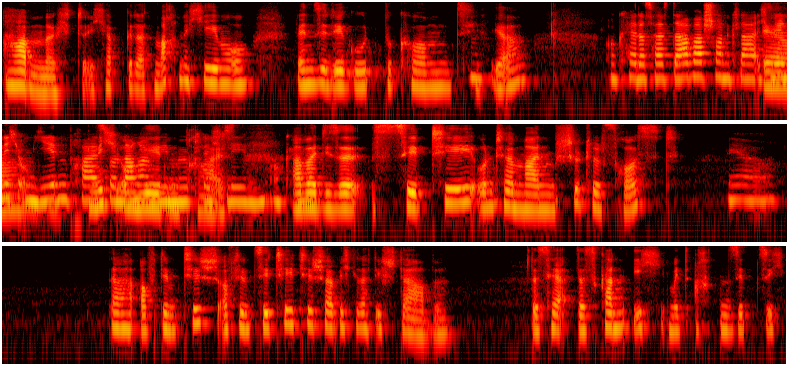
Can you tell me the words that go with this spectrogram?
haben möchte. Ich habe gedacht, mach eine Chemo, wenn sie dir gut bekommt. Mhm. Ja, Okay, das heißt, da war schon klar, ich will Ja, nicht um jeden Preis nicht so um lange wie jeden möglich Preis. leben. Okay. aber diese CT unter meinem Schüttelfrost, ja. Da auf dem Tisch, auf dem CT-Tisch habe ich gedacht, ich sterbe. Das, das kann ich mit 78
